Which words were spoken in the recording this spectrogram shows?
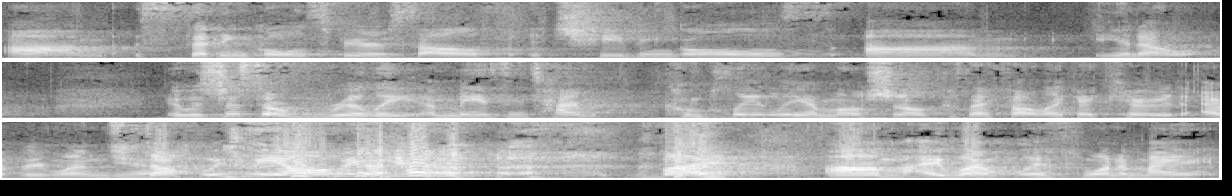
um, setting goals for yourself, achieving goals. Um, you know, it was just a really amazing time. Completely emotional because I felt like I carried everyone's Yeah. stuff with me all weekend. but um, I went with one of my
